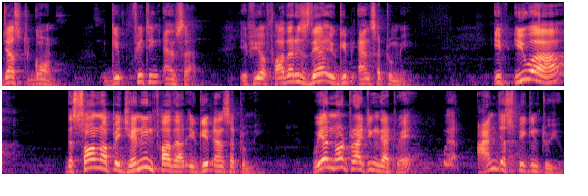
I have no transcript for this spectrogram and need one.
just gone. Give fitting answer. If your father is there, you give answer to me. If you are the son of a genuine father, you give answer to me. We are not writing that way. I am just speaking to you.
